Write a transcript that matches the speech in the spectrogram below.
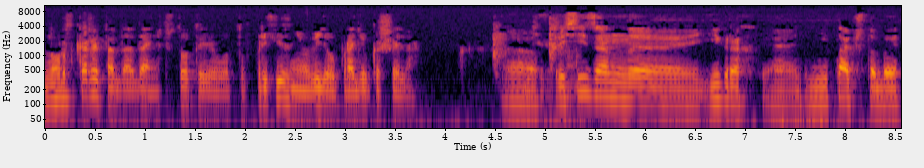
ну расскажи тогда, Дань, что ты вот в пресизоне увидел про Дюка Шеля? Э, в пресизон э, играх э, не так, чтобы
